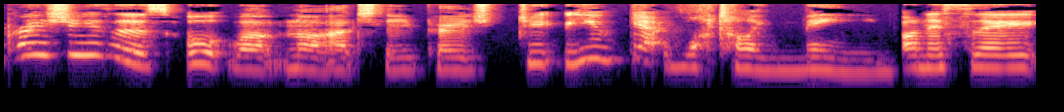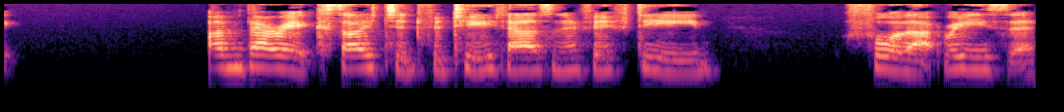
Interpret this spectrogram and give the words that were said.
praise Jesus. Oh, well, not actually praise. Je- you get what I mean. Honestly, I'm very excited for 2015 for that reason.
